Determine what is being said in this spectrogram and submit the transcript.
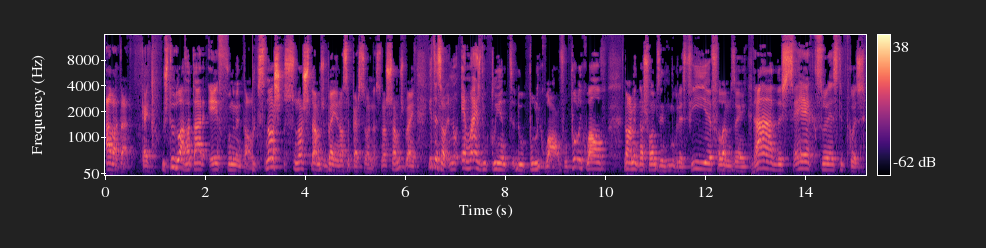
Avatar. Okay? O estudo do Avatar é fundamental, porque se nós, se nós estudarmos bem a nossa persona, se nós estudarmos bem, e atenção, é mais do cliente, do público-alvo. O público-alvo, normalmente nós falamos em demografia, falamos em idades, sexo, esse tipo de coisas.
